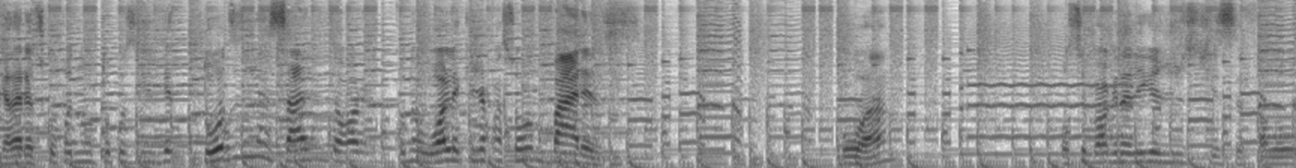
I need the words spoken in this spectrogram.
Galera, desculpa, não tô conseguindo ver todas as mensagens da hora. Quando eu olho aqui já passou várias. Boa. Cyborg da Liga de Justiça, falou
